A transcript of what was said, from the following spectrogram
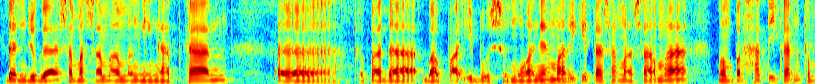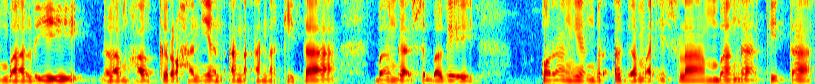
dan juga sama-sama mengingatkan eh, kepada Bapak Ibu semuanya mari kita sama-sama memperhatikan kembali dalam hal kerohanian anak-anak kita bangga sebagai orang yang beragama Islam bangga kita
